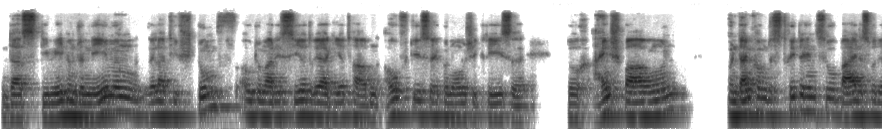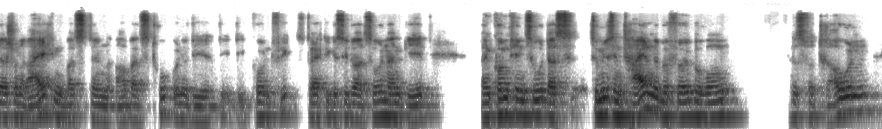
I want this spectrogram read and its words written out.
dass die Medienunternehmen relativ stumpf automatisiert reagiert haben auf diese ökonomische Krise durch Einsparungen und dann kommt das Dritte hinzu, beides würde ja schon reichen, was den Arbeitsdruck oder die, die, die konfliktträchtige Situation angeht. Dann kommt hinzu, dass zumindest in Teilen der Bevölkerung das Vertrauen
